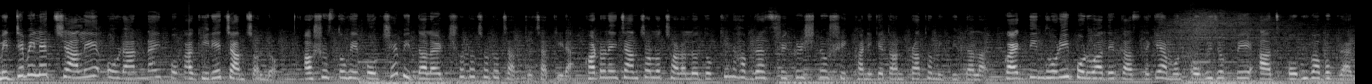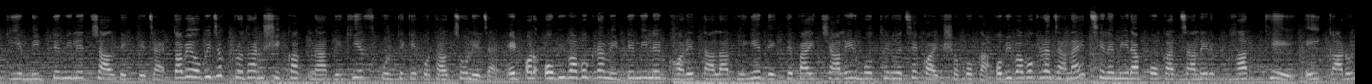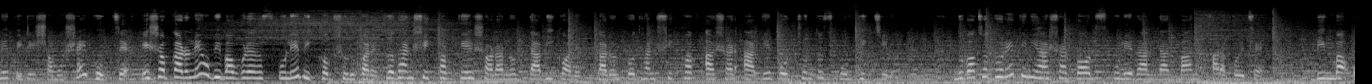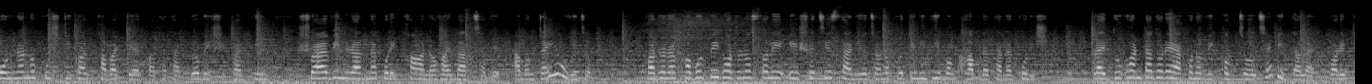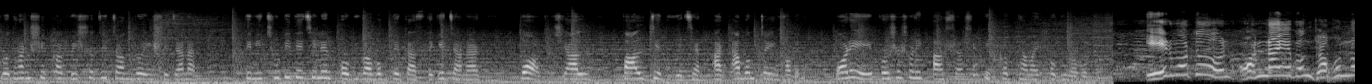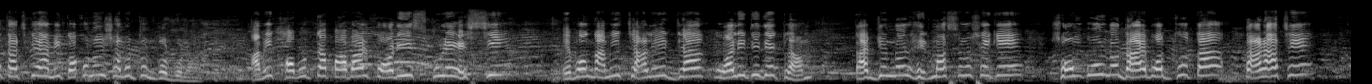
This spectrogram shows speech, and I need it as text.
Mid day মিলের চালে ও রান্নায় পোকা ঘিরে চাঞ্চল্য। অসুস্থ হয়ে পড়ছে বিদ্যালয়ের ছোট ছোট ছাত্রছাত্রীরা। ঘটনায় চাঞ্চল্য ছড়ালো দক্ষিণ হাবড়া শ্রীকৃষ্ণ শিক্ষা নিকেতন প্রাথমিক বিদ্যালয়। কয়েকদিন ধরেই পড়ুয়াদের কাছ থেকে এমন অভিযোগ পেয়ে আজ অভিভাবকরা গিয়ে মিড ডে মিলের চাল দেখতে চায় তবে অভিযোগ প্রধান শিক্ষক না দেখিয়ে স্কুল থেকে কোথাও চলে যায়। এরপর অভিভাবকরা মিড ডে মিলের ঘরের তালা ভেঙে দেখতে পায় চালের মধ্যে রয়েছে কয়েকশো পোকা। অভিভাবকরা জানায়, ছেলেমেয়েরা পোকা চালের ভাত খেয়ে এই কারণে পেটের সমস্যায় ভুগছে। এসব কারণে অভিভাবকরা স্কুলে বিক্ষোভ শুরু করে। প্রধান শিক্ষককে সরানোর দাবি করেন, কারণ প্রধান শিক্ষক আসার আগে পর্যন্ত স্কুল ঠিক ছিল। দুবছর ধরে তিনি আসার পর স্কুলের রান্নার মান খারাপ হয়েছে। ডিম বা অন্যান্য পুষ্টিকর খাবার দেওয়ার কথা থাকলেও বেশিরভাগ দিন সয়াবিন রান্না করে খাওয়ানো হয় বাচ্চাদের, এমনটাই অভিযোগ। ঘটনার খবর পেয়ে ঘটনাস্থলে এসেছে স্থানীয় জনপ্রতিনিধি এবং হাবড়া থানার পুলিশ। প্রায় দু ঘণ্টা ধরে এখনও বিক্ষোভ চলছে বিদ্যালয়ে। পরে প্রধান শিক্ষক বিশ্বজিৎ চন্দ্র এসে জানান, তিনি ছুটিতে ছিলেন অভিভাবকদের কাছ থেকে জানার পর চাল পাল্টে দিয়েছেন, আর এমনটাই হবে না। পরে প্রশাসনিক আশ্বাসে বিক্ষোভ থামায় অভিভাবকরা এর মতন অন্যায় এবং জঘন্য কাজকে আমি কখনোই সমর্থন করব না। আমি খবরটা পাবার পরই স্কুলে এসেছি এবং আমি চালের যা কোয়ালিটি দেখলাম, তার জন্য হেডমাস্টার হেডমাস্টারমশাইকে সম্পূর্ণ দায়বদ্ধতা তার আছে,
